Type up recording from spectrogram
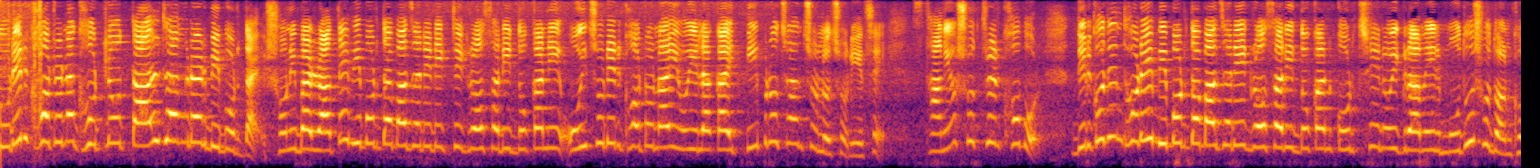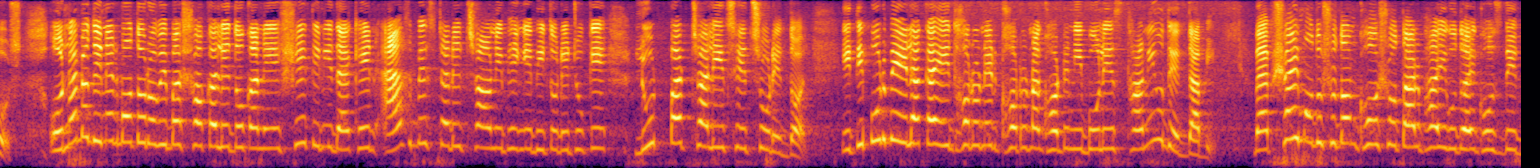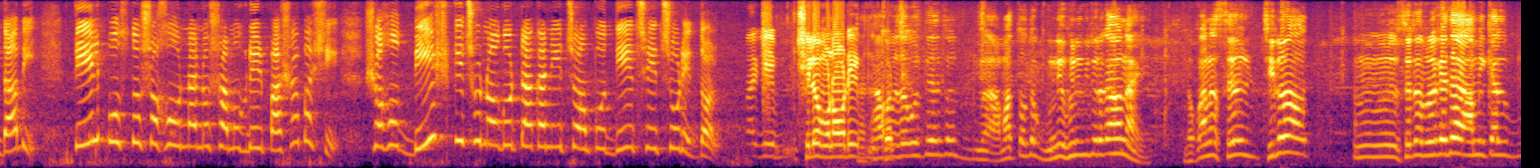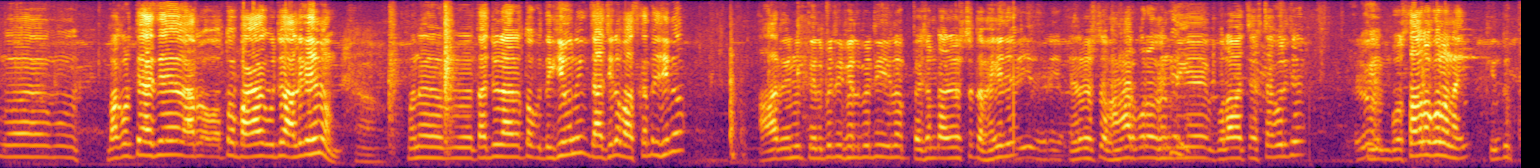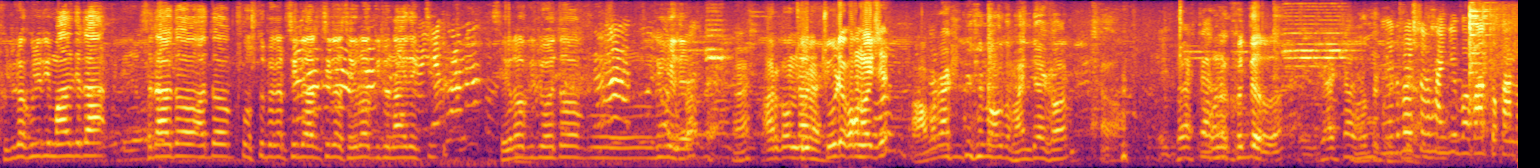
চুরির ঘটনা ঘটল তালডাংরার বিবর্দায় শনিবার রাতে বিবর্দা বাজারের একটি গ্রসারির দোকানে ওই চুরির ঘটনায় ওই এলাকায় তীব্র চাঞ্চল্য ছড়িয়েছে। স্থানীয় সূত্রের খবর, দীর্ঘদিন ধরে বিবর্দা বাজারে গ্রসারির দোকান করছেন ওই গ্রামের মধুসূদন ঘোষ। অন্যান্য দিনের মতো রবিবার সকালে দোকানে এসে তিনি দেখেন, অ্যাসবেস্টারের ছাউনি ভেঙে ভিতরে ঢুকে লুটপাট চালিয়েছে চোরের দল। ইতিপূর্বে এলাকায় এই ধরনের ঘটনা ঘটেনি বলে স্থানীয়দের দাবি। ব্যবসায়ী মধুসূদন ঘোষ ও তার ভাই উদয় ঘোষদের দাবি তেল পোস্ত সহ অন্যান্য সামগ্রীর পাশাপাশি সহ বেশ কিছু নগদ টাকা নিয়ে চম্পট দিয়েছে চোরের দল। কি ছিল মোটামুটি বলতে তো আমার তো অত গুনি ফুনি কিছু টাকাও নাই। দোকানে সেল ছিল সেটা রয়ে গেছে আমি কাল বাগরতে আছে আর অত বাগা গুজো আলি গেছিলাম হ্যাঁ। মানে তার জন্য আর তো দেখিও নি যা ছিল বাসকাতে ছিল। আর এমনি তেলপেটি ফেলপেটি এগুলো পেছনটা অ্যাডভেস্টারটা ভেঙেছে অ্যাডভেস্টার ভাঙার পর ওখান থেকে গোলাবার চেষ্টা করেছে। বস্তাগুলো গোলা নাই। কিন্তু খুচরা খুচরি মাল যেটা সেটা হয়তো হয়তো পোস্ত প্যাকেট ছিল আর ছিল সেগুলো কিছু নাই দেখছি। সেগুলো কিছু হয়তো লিখেছে আর কখন চুরিটা কখন হয়েছে? আমরা কি কিছু পাবো তো ভান্ডি এখন। মানে ওরা। বাবা দোকান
